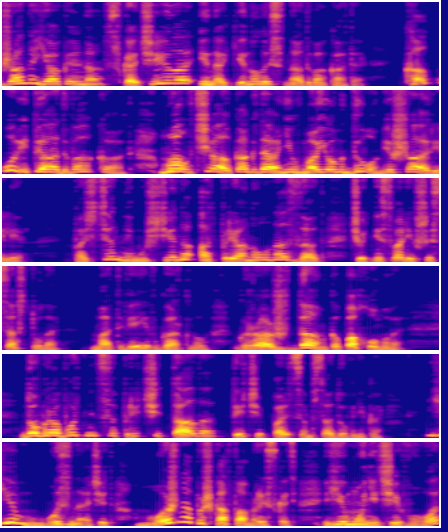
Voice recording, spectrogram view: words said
Жанна Яковлевна вскочила и накинулась на адвоката. «Какой ты адвокат! Молчал, когда они в моем доме шарили!» Почтенный мужчина отпрянул назад, чуть не свалившись со стула. Матвеев гаркнул. «Гражданка Пахомова!» Домработница причитала, тыча пальцем в садовника. «Ему, значит, можно по шкафам рыскать? Ему ничего,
